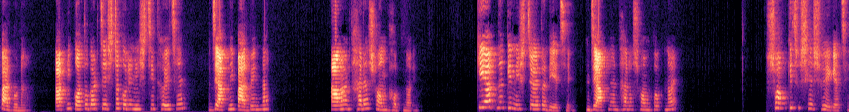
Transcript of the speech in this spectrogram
পারব না। আপনি কতবার চেষ্টা করে নিশ্চিত হয়েছেন যে আপনি পারবেন না? আমার দ্বারা সম্ভব নয়। কে আপনাকে নিশ্চয়তা দিয়েছে যে আপনার দ্বারা সম্ভব নয়? সবকিছু শেষ হয়ে গেছে।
